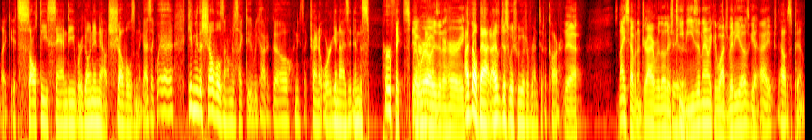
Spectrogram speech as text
Like it's salty, sandy. We're going in and out shovels, and the guy's like, "Well, give me the shovels," and I'm just like, "Dude, we gotta go." And he's like trying to organize it in this perfect. yeah, Sprinter we're van. always in a hurry. I felt bad. I just wish we would have rented a car. yeah. It's nice having a driver though. There's TVs in there. We could watch videos, get hyped. That was pimp.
